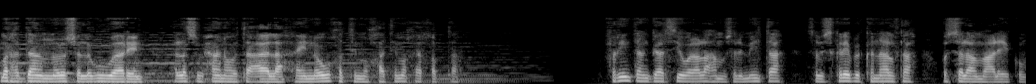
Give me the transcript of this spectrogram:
Mar haddaanan nolosha lagu waarayn alla subxaanahu wa tacaala ha inoogu khatimo khaatimo khayr qabta fariintan gaarsiiya walaalaha muslimiinta sabskraybe kanaalka wasalaamu calaykum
